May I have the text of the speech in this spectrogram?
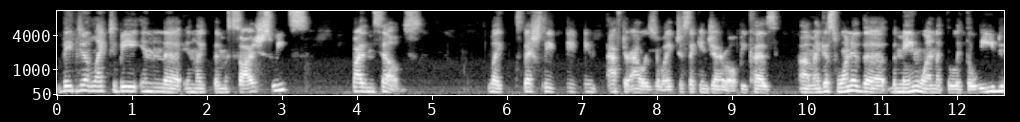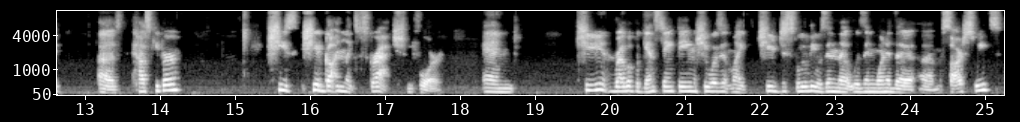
they didn't like to be in the in like the massage suites by themselves. Like especially after hours or like just like in general because um i guess one of the the main one like the like the lead uh housekeeper she's she had gotten like scratched before. And she didn't rub up against anything. She wasn't like she just literally was in the was in one of the uh, massage suites.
